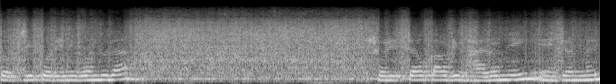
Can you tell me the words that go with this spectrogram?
সবজি করিনি বন্ধুরা। শরীরটাও কাউরি ভালো নেই, এই জন্যই।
